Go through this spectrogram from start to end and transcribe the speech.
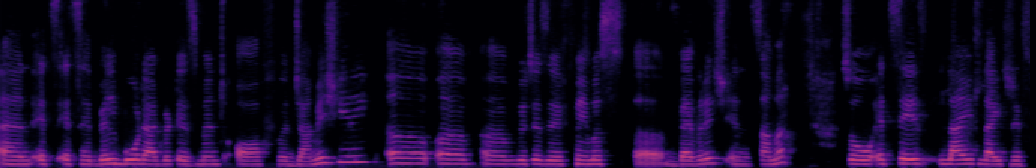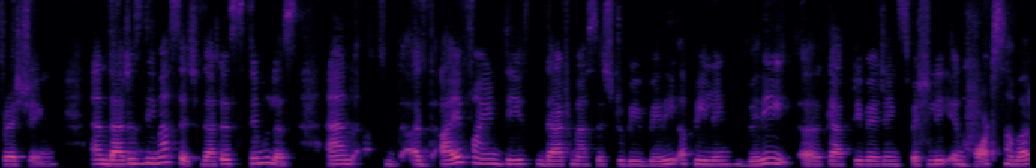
and it's it's a billboard advertisement of Jameshiri, uh, uh, uh, which is a famous uh, beverage in summer. So it says light, light, refreshing, and that is the message. That is stimulus, and I find the, that message to be very appealing, very uh, captivating, especially in hot summer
